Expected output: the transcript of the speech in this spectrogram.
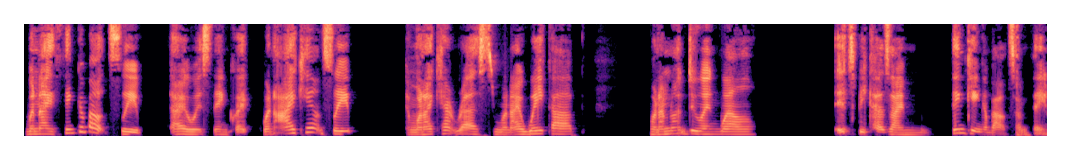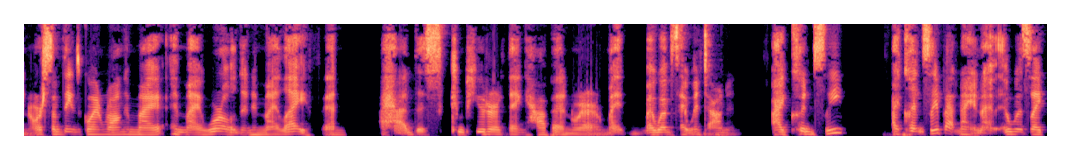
when I think about sleep, I always think like when I can't sleep and when I can't rest and when I wake up, when I'm not doing well, it's because I'm thinking about something or something's going wrong in my in my world and in my life and I had this computer thing happen where my my website went down and I couldn't sleep. I couldn't sleep at night and I, it was like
